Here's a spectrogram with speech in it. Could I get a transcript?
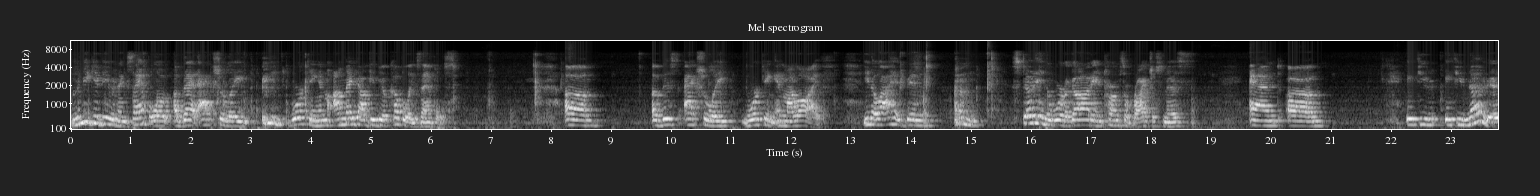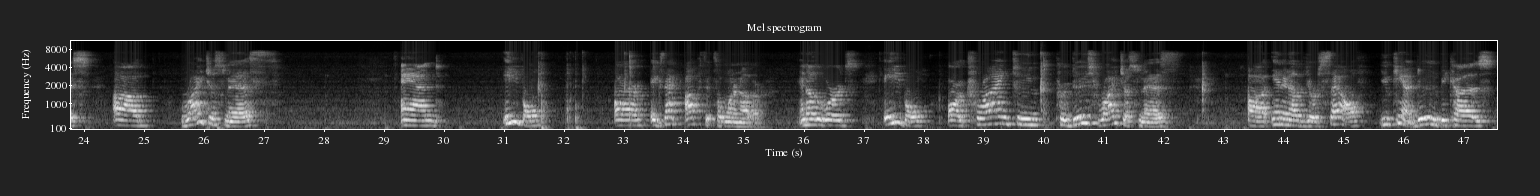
Let me give you an example of, of that actually working, and maybe I'll give you a couple examples um, of this actually working in my life. You know, I had been studying the Word of God in terms of righteousness, and um, if you if you notice, uh, righteousness and evil are exact opposites of one another. In other words, evil are trying to produce righteousness uh, in and of yourself you can't do because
